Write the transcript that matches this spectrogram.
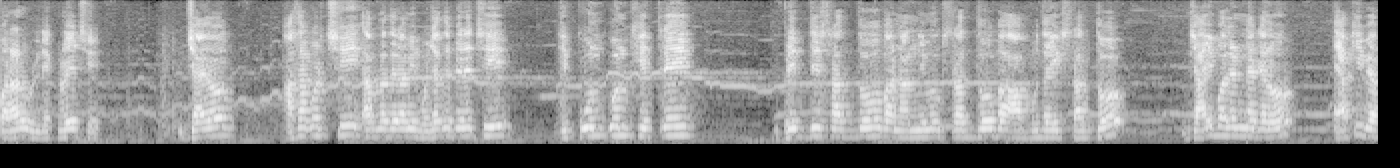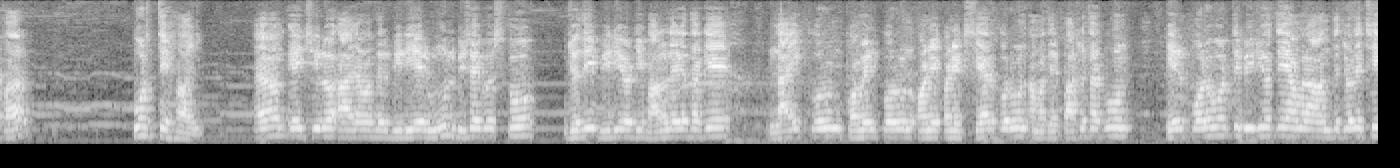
করার উল্লেখ রয়েছে। যাই হোক, আশা করছি আপনাদের আমি বোঝাতে পেরেছি যে কোন কোন ক্ষেত্রে বৃদ্ধি শ্রাদ্ধ বা নান্দিমুখ শ্রাদ্ধ বা আবুদায়িক শ্রাদ্ধ, যাই বলেন না কেন একই ব্যাপার করতে হয়। এবং এই ছিল আজ আমাদের ভিডিওর মূল বিষয়বস্তু। যদি ভিডিওটি ভালো লেগে থাকে, লাইক করুন, কমেন্ট করুন, অনেক অনেক শেয়ার করুন, আমাদের পাশে থাকুন। এর পরবর্তী ভিডিওতে আমরা আনতে চলেছি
